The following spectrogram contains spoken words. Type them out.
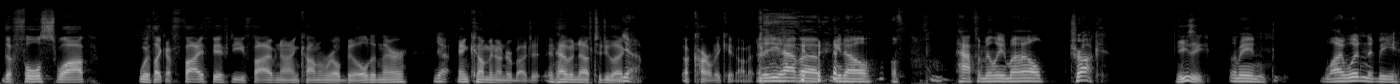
the full swap with like a 550 59 common rail build in there. Yeah. And come in under budget and have enough to do like yeah, a Carli kit on and it. then you have a you know a half a million mile truck. Easy. I mean, why wouldn't it be?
